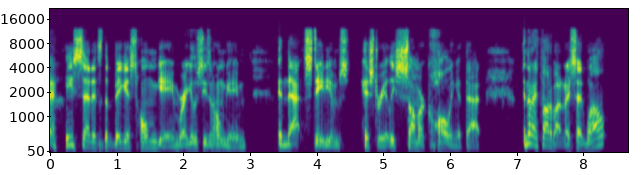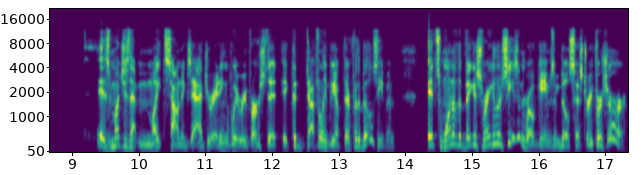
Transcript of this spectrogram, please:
he said it's the biggest home game, regular season home game in that stadium's history. At least some are calling it that. And then I thought about it and I said, well, as much as that might sound exaggerating, if we reversed it, it could definitely be up there for the Bills, even. It's one of the biggest regular season road games in Bills history for sure.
